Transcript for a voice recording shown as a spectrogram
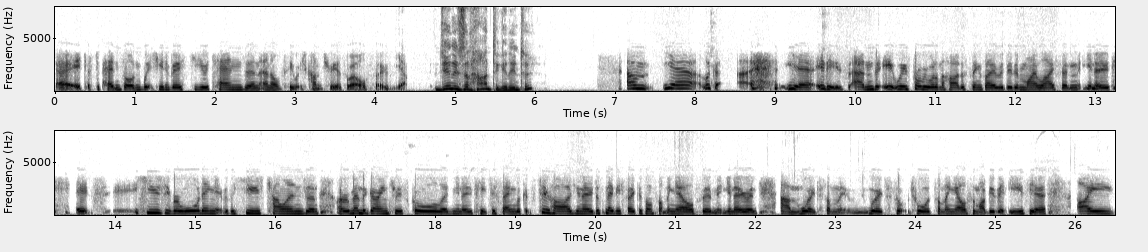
uh, it just depends on which university you attend and, and obviously which country as well. So yeah. Jen, is it hard to get into? Um, yeah, look, uh, yeah, it is, and it was probably one of the hardest things I ever did in my life. And you know, it's hugely rewarding. It was a huge challenge, and I remember going through school and you know, teachers saying, "Look, it's too hard. You know, just maybe focus on something else, and you know, and um, work to something, work to, towards something else. that might be a bit easier." I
